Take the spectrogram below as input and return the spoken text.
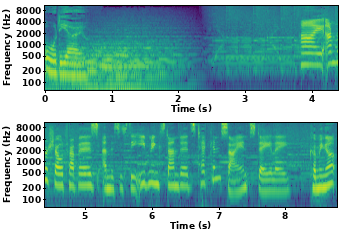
Audio. Hi, I'm Rochelle Travers, and this is the Evening Standards Tech and Science Daily. Coming up,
